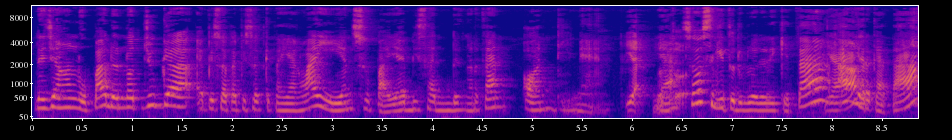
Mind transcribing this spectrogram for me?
dan jangan lupa download juga episode-episode kita yang lain supaya bisa didengarkan on demand. Ya, Ya, betul. so segitu dulu dari kita. Ya. Akhir kata.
